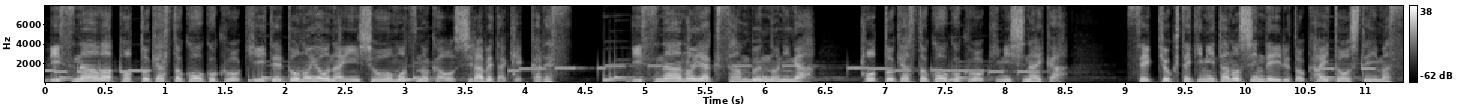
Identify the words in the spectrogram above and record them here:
リスナーはポッドキャスト広告を聞いてどのような印象を持つのかを調べた結果です。リスナーの約3分の2がポッドキャスト広告を気にしないか積極的に楽しんでいると回答しています。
